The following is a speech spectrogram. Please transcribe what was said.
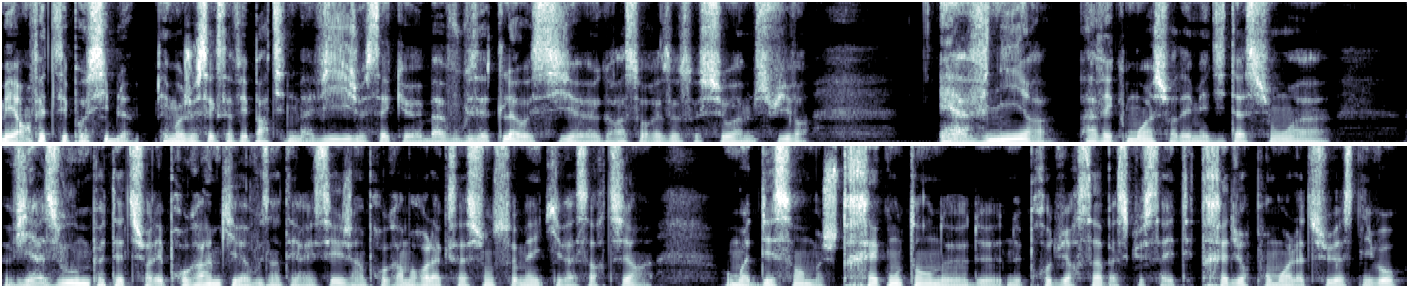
mais en fait, c'est possible. Et moi, je sais que ça fait partie de ma vie. Je sais que bah, vous êtes là aussi, euh, grâce aux réseaux sociaux, à me suivre et à venir avec moi sur des méditations euh, via Zoom, peut-être sur les programmes qui va vous intéresser. J'ai un programme relaxation sommeil qui va sortir au mois de décembre. Moi, je suis très content de, de, produire ça parce que ça a été très dur pour moi là-dessus à ce niveau.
